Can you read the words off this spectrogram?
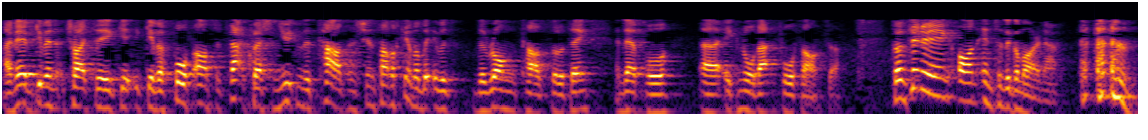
I may have given, tried to give, give a fourth answer to that question using the Taz and Shin Samach but it was the wrong Taz sort of thing, and therefore uh, ignore that fourth answer. Continuing on into the Gemara now.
